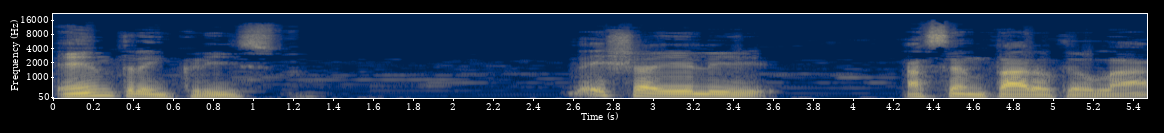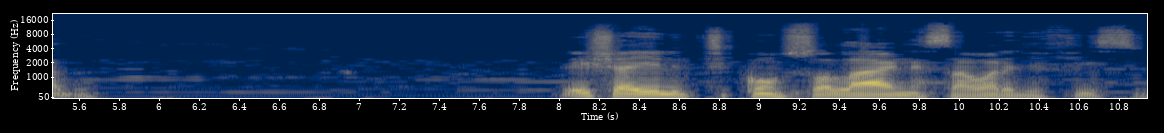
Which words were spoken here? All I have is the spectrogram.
Entra em Cristo. Deixa Ele assentar ao teu lado. Deixa Ele te consolar nessa hora difícil.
